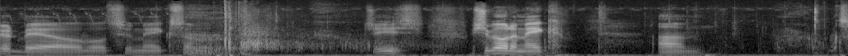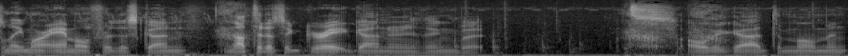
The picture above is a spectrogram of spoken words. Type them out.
should be able to make some. Jeez, we should be able to make um some like more ammo for this gun. Not that it's a great gun or anything, but it's all we got at the moment.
